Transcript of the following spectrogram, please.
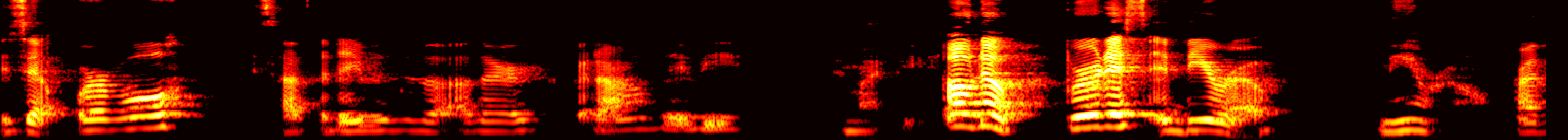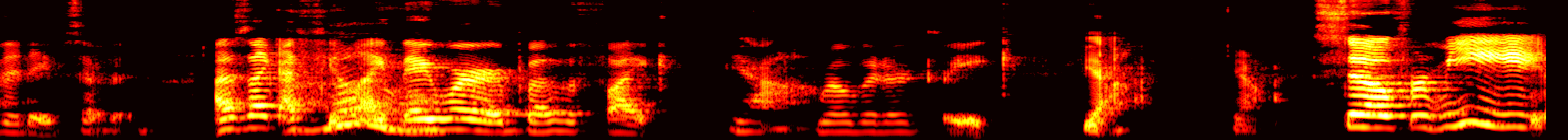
is it Orville? Is that the name of the other crocodile? Maybe." It might be Oh no, Brutus and Nero Nero. are the names of them. I was like, I feel like they Oh. were both like Yeah. Roman or Greek. Yeah. Yeah. So for me,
